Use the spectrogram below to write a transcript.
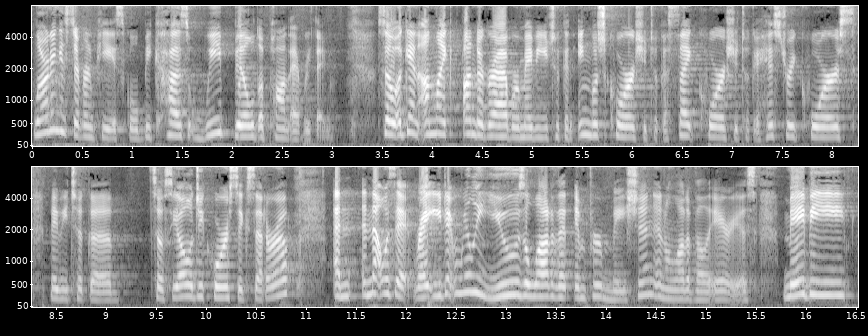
learning is different in PA school because we build upon everything. So, again, unlike undergrad, where maybe you took an English course, you took a psych course, you took a history course, maybe you took a sociology course, etc. And and that was it, right? You didn't really use a lot of that information in a lot of other areas. Maybe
